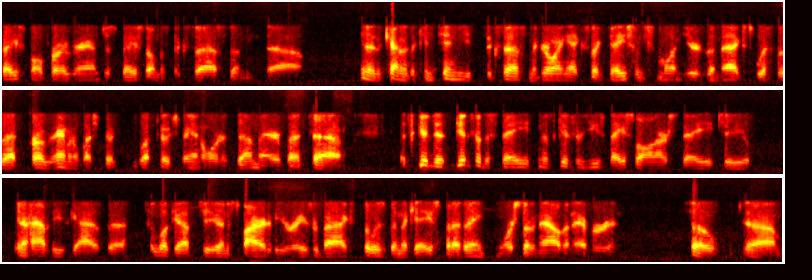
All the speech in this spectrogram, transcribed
baseball program just based on the success and uh, you know the kind of the continued success and the growing expectations from one year to the next with that program and what what Coach Van Horn has done there. But uh, it's good to good for the state and it's good for youth baseball in our state to you know have these guys to to look up to and aspire to be Razorbacks. It's always been the case, but I think more so now than ever. And so um,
